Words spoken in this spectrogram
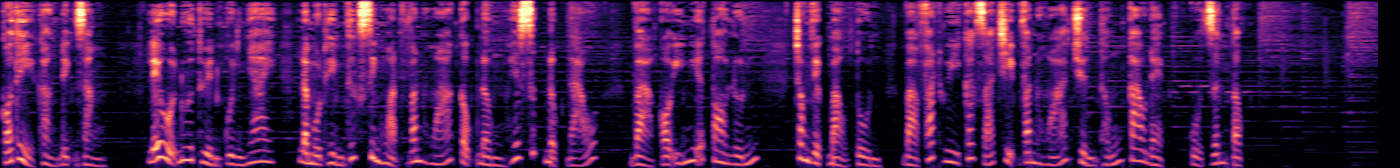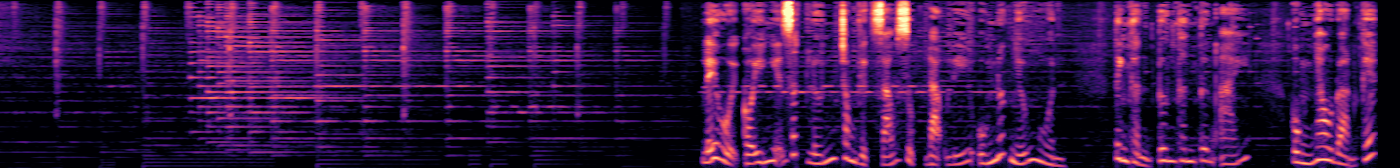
Có thể khẳng định rằng lễ hội đua thuyền Quỳnh Nhai là một hình thức sinh hoạt văn hóa cộng đồng hết sức độc đáo và có ý nghĩa to lớn trong việc bảo tồn và phát huy các giá trị văn hóa truyền thống cao đẹp của dân tộc. Lễ hội có ý nghĩa rất lớn trong việc giáo dục đạo lý uống nước nhớ nguồn, tinh thần tương thân tương ái, cùng nhau đoàn kết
